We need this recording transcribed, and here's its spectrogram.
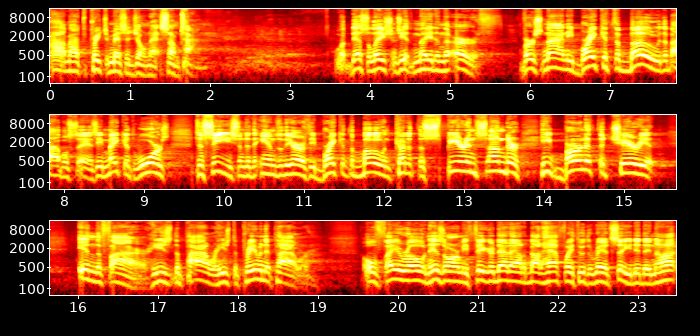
I'm going to have to preach a message on that sometime what desolations he hath made in the earth. Verse 9, he breaketh the bow, the Bible says. He maketh wars to cease unto the ends of the earth. He breaketh the bow and cutteth the spear in sunder. He burneth the chariot in the fire. He's the power, he's the preeminent power. Old Pharaoh and his army figured that out about halfway through the Red Sea, did they not?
